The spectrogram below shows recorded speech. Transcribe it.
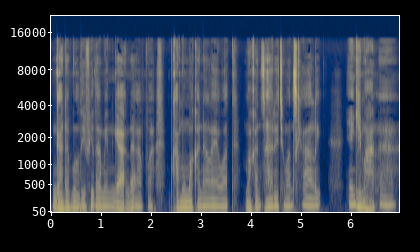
nggak ada multivitamin nggak ada apa. Kamu makannya lewat makan sehari cuma sekali. Ya gimana?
